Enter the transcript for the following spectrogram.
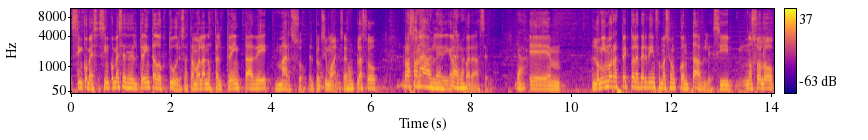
cinco meses. Cinco meses desde el 30 de octubre. O sea, estamos hablando hasta el 30 de marzo del próximo año. O sea, es un plazo Razonable, digamos, claro. para hacerlo. Ya. Eh, lo mismo respecto a la pérdida de información contable. Si no solo,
